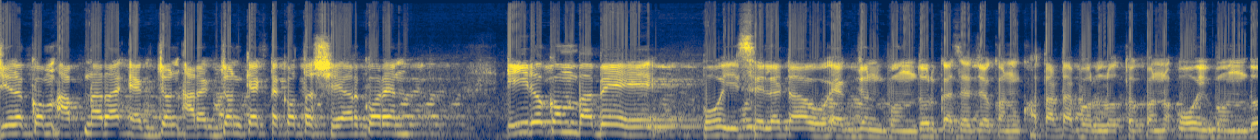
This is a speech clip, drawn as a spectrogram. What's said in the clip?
যেরকম আপনারা একজন আরেকজনকে একটা কথা শেয়ার করেন এই রকম ভাবে ওই ছেলেটাও একজন বন্ধুর কাছে যখন কথাটা বলল, তখন ওই বন্ধু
